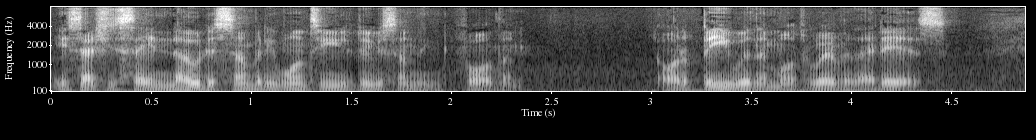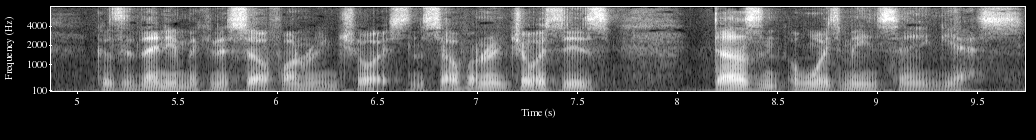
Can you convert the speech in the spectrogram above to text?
is actually say no to somebody wanting you to do something for them, or to be with them, or to whoever that is. Because then you're making a self honoring choice. And self honoring choices doesn't always mean saying yes.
